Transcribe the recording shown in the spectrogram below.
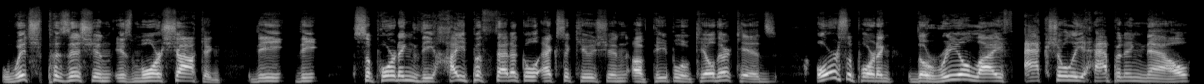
which position is more shocking? The, the supporting the hypothetical execution of people who kill their kids or supporting the real life actually happening now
